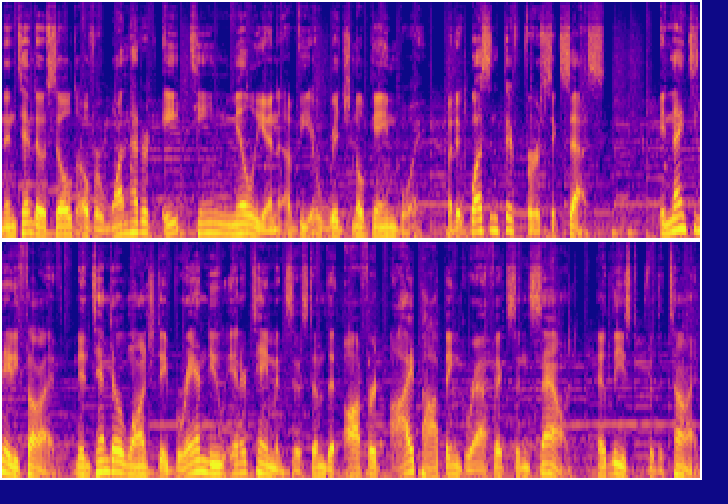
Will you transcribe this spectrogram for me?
Nintendo sold over 118 million of the original Game Boy, but it wasn't their first success. In 1985, Nintendo launched a brand new entertainment system that offered eye popping graphics and sound, at least for the time.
